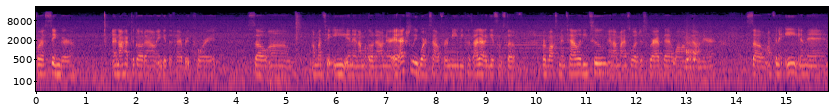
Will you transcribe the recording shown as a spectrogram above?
for a singer and I have to go down and get the fabric for it. So um, I'm about to eat and then I'm gonna go down there. It actually works out for me because I gotta get some stuff for Boss Mentality too and I might as well just grab that while I'm down there. So I'm gonna eat and then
